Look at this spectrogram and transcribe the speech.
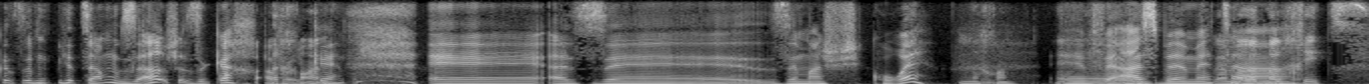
כזה יצא מוזר שזה ככה, נכון. אבל כן. אז זה משהו שקורה. נכון. ואז באמת... ומאוד ה... מלחיץ,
